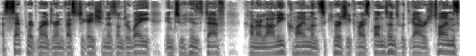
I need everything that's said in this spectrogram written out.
A separate murder investigation is underway into his death. Conor Lally, crime and security correspondent with the Irish Times,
